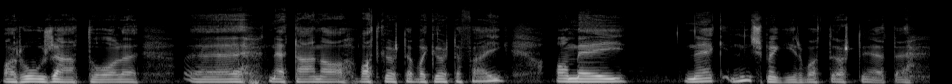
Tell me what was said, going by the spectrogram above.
a rózsától netán a vadkörte vagy körtefáig, amelynek nincs megírva története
